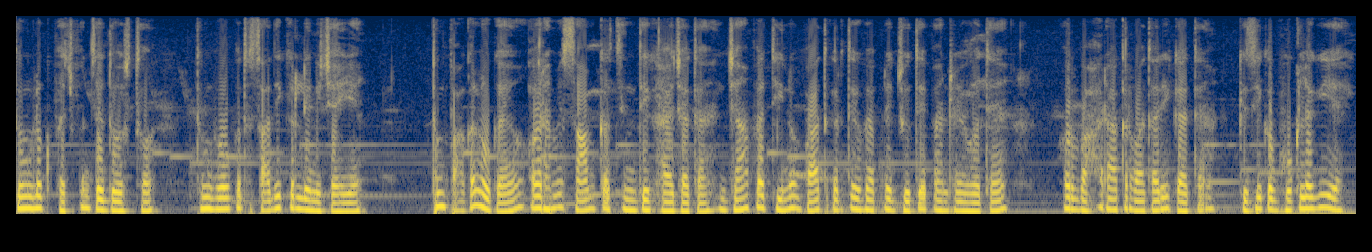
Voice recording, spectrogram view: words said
तुम लोग बचपन से दोस्त हो। तुम लोगों को तो शादी कर लेनी चाहिए। तुम पागल हो गए हो और हमें शाम का सीन दिखाया जाता है, जहाँ पर तीनों बात करते हुए अपने जूते पहन रहे होते हैं और बाहर आकर वातारी कहते हैं किसी को भूख लगी है?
